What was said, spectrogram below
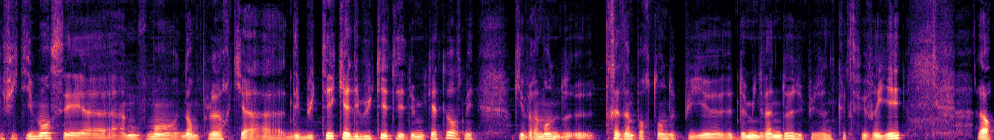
Effectivement, c'est euh, un mouvement d'ampleur qui a débuté, qui a débuté dès 2014, mais qui est vraiment euh, très important depuis 2022, euh, depuis le 24 février. Alors,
